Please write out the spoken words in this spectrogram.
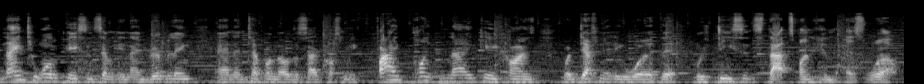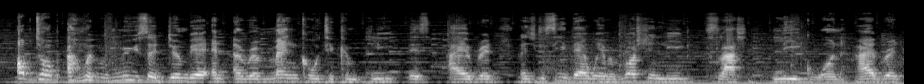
91 pace and 79 dribbling. And Ntep on the other side cost me 5.9k coins, but definitely worth it with decent stats on him as well. Up top, I went with Musa, Doumbia and Eremenko to complete this hybrid. As you can see there, we have a Russian League slash League 1 hybrid.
